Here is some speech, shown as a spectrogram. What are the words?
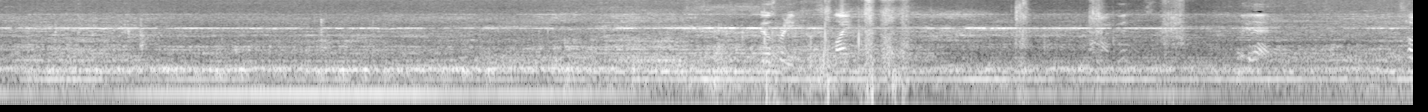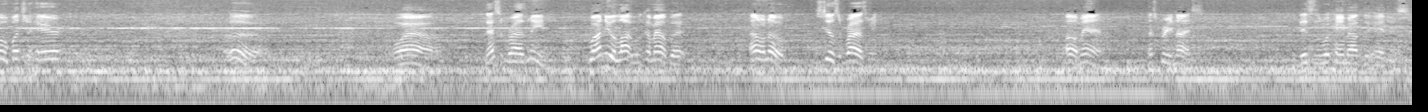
Feels pretty light. Oh my goodness. Look at that. This whole bunch of hair. Ugh. Wow that surprised me. Well, I knew a lot would come out, but I don't know. Still surprised me. Oh man, that's pretty nice. This is what came out the edges.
